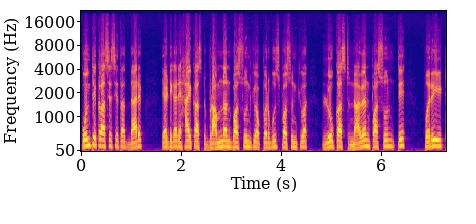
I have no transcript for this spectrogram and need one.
कोणते क्लासेस येतात? डायरेक्ट या ठिकाणी हाय कास्ट ब्राह्मणांपासून किंवा परबूजपासून किंवा लो कास्ट नाव्यांपासून ते परीट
